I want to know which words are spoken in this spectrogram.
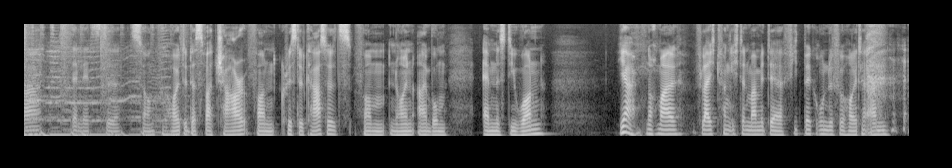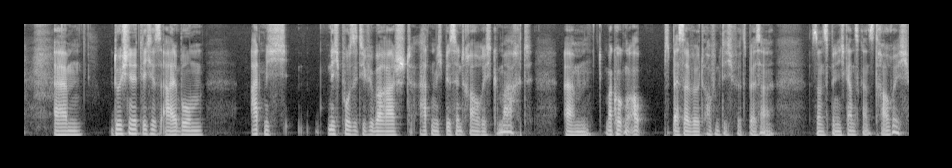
War der letzte Song für heute. Das war Char von Crystal Castles vom neuen Album Amnesty One. Ja, nochmal, vielleicht fange ich dann mal mit der Feedback-Runde für heute an. ähm, durchschnittliches Album hat mich nicht positiv überrascht, hat mich ein bisschen traurig gemacht. Ähm, mal gucken, ob es besser wird. Hoffentlich wird es besser. Sonst bin ich ganz, ganz traurig.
